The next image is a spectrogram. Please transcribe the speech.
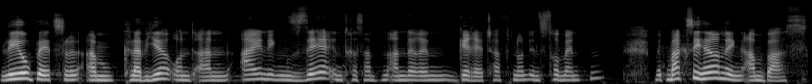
Leo Betzel am Klavier und an einigen sehr interessanten anderen Gerätschaften und Instrumenten, mit Maxi Hirning am Bass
